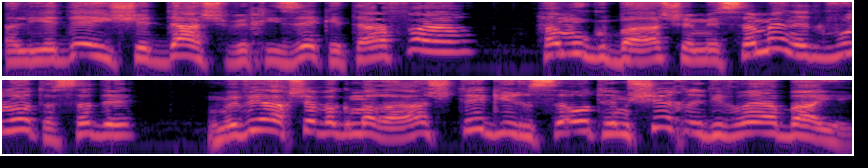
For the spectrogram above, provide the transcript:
על ידי שדש וחיזק את האפר, המוגבע שמסמן את גבולות השדה. ומביאה עכשיו הגמרא שתי גרסאות המשך לדברי אביי.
